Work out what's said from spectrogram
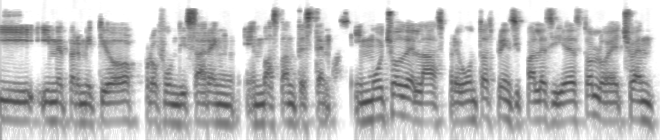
y, me permitió profundizar en, en, bastantes temas. Y muchas de las preguntas principales y esto lo he hecho en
